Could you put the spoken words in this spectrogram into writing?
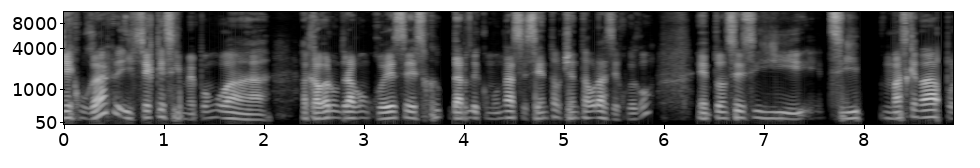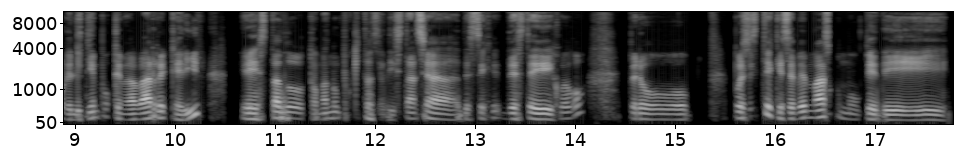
que jugar y sé que si me pongo a, acabar un Dragon Quest es darle como unas 60, 80 horas de juego. Entonces, sí, sí, más que nada por el tiempo que me va a requerir, he estado tomando un poquito de distancia de este, de este juego, pero pues este que se ve más como que de...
